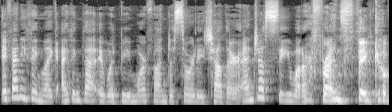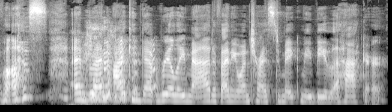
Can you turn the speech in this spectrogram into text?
If anything, like I think that it would be more fun to sort each other and just see what our friends think of us. And then I can get really mad if anyone tries to make me be the hacker.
